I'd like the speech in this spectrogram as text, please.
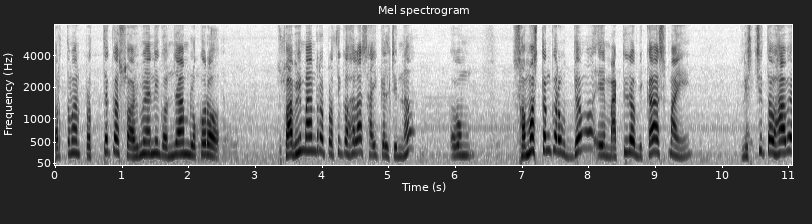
ବର୍ତ୍ତମାନ ପ୍ରତ୍ୟେକ ସ୍ୱାଭିମାନୀ ଗଞ୍ଜାମ ଲୋକର ସ୍ୱାଭିମାନର ପ୍ରତୀକ ହେଲା ସାଇକେଲ ଚିହ୍ନ ଏବଂ ସମସ୍ତଙ୍କର ଉଦ୍ୟମ ଏ ମାଟିର ବିକାଶ ପାଇଁ ନିଶ୍ଚିତ ଭାବେ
